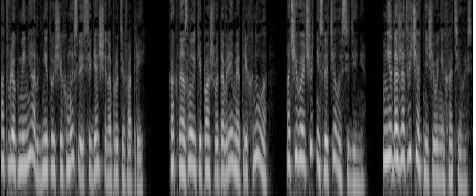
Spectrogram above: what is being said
Отвлек меня от гнетущих мыслей, сидящий напротив Атрей. Как назло экипаж в это время тряхнуло, отчего я чуть не слетела с сиденья. Мне даже отвечать ничего не хотелось.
